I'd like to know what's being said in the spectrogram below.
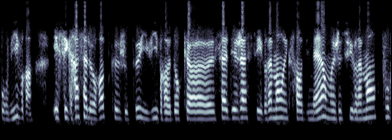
pour vivre et c'est grâce à l'Europe que je peux y vivre. Donc ça déjà c'est vraiment extraordinaire. Moi je suis vraiment pour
